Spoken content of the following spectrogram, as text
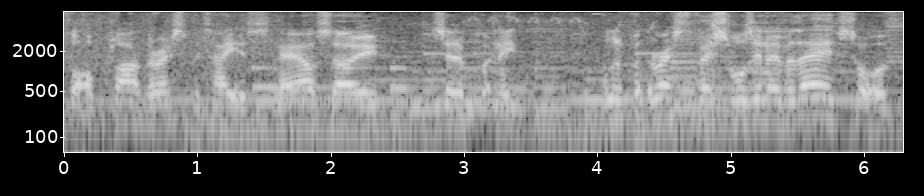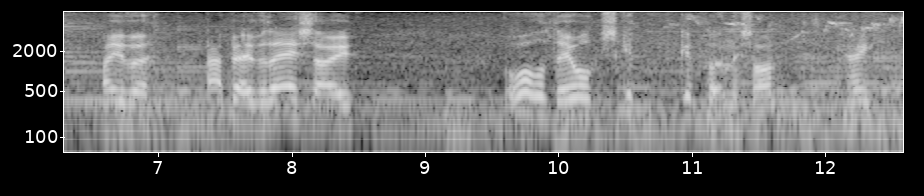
thought I'll plant the rest of the potatoes now. So instead of putting it, I'm going to put the rest of the vegetables in over there, sort of over that bit over there. So, but what we'll do, we'll just get get putting this on, okay.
